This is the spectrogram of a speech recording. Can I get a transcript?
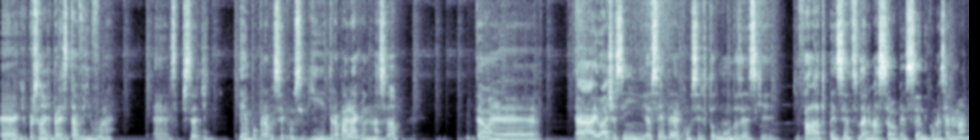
é, que o personagem parece estar vivo, né? É, você precisa de tempo para você conseguir trabalhar aquela animação. Então é. Ah, eu acho assim, eu sempre aconselho todo mundo, às vezes, que, que fala, ah, tô pensando em estudar animação, pensando em começar a animar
